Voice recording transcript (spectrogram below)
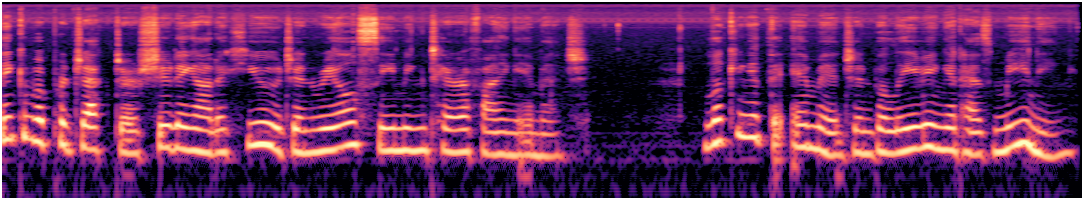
Think of a projector shooting out a huge and real seeming terrifying image. Looking at the image and believing it has meaning,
